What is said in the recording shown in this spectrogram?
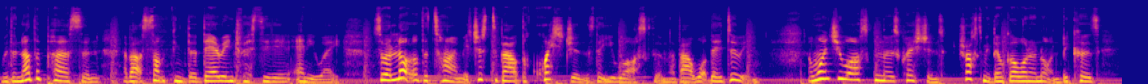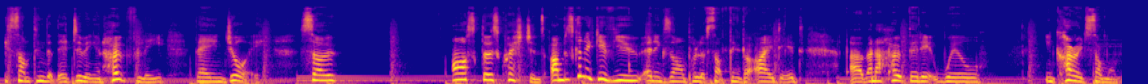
with another person about something that they're interested in anyway. So a lot of the time, it's just about the questions that you ask them about what they're doing. And once you ask them those questions, trust me, they'll go on and on because it's something that they're doing and hopefully they enjoy. So ask those questions. I'm just going to give you an example of something that I did, um, and I hope that it will encourage someone.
